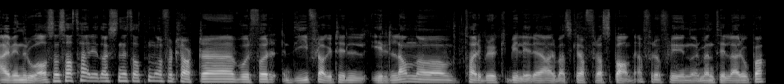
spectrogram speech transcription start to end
Eivind Roald som satt her i Dagsnytt 18 og forklarte hvorfor de flagger til Irland og tar i bruk billigere arbeidskraft fra Spania for å fly nordmenn til Europa.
